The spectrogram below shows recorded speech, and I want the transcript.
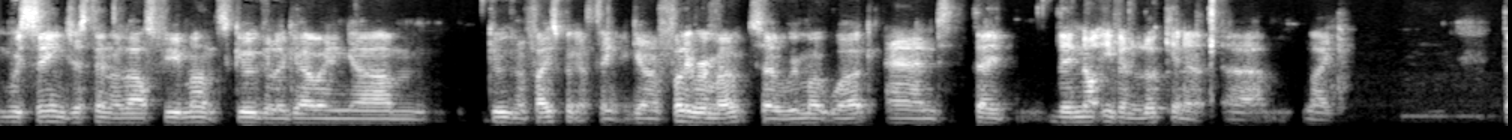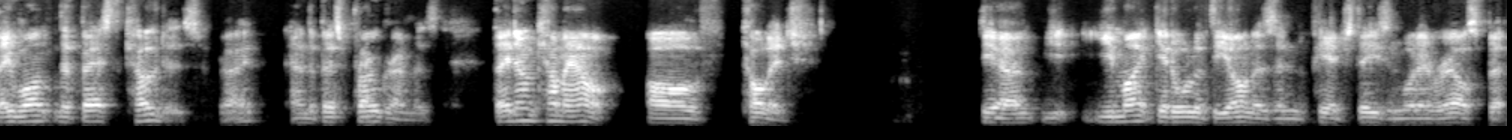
we're seeing just in the last few months google are going um google and facebook i think are going fully remote so remote work. And they they're not even looking at um like they want the best coders right? And the best programmers. They don't come out of college. You know you, you might get all of the honors and the phds and whatever else but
